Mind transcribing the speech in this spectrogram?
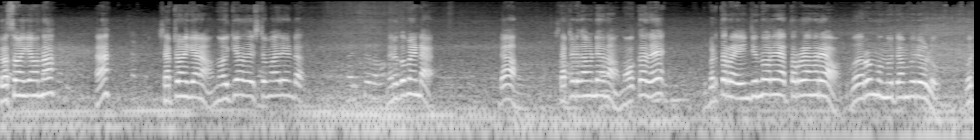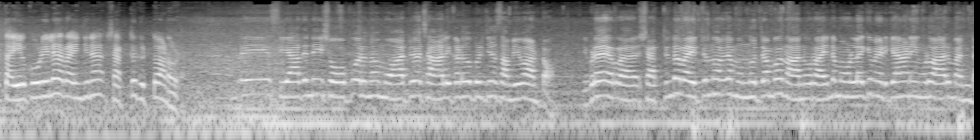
ഡ്രസ്സ് വാങ്ങിക്കാൻ വന്നാ? ഏ? ഷർട്ട് വാങ്ങിക്കാനോ? നോക്കിയോ? അത് ഇഷ്ടംമാരി ഉണ്ട്. നിനക്കും വേണ്ട. ഡാ ഷർട്ട് എടുക്കാൻ വേണ്ടി വന്നോ? നോക്കാതെ. ഇവിടുത്തെ റേഞ്ച് എന്ന് പറഞ്ഞാൽ എത്ര രൂപയാണെന്നറിയോ? വെറും മുന്നൂറ്റമ്പത് രൂപ ഉള്ളൂ. ഒരു തയ്യൽ കൂടിയിലെ റേഞ്ചിന് ഷർട്ട് കിട്ടുവാണ് ഇവിടെ. നമ്മുടെ ഈ സിയാദിന്റെ ഈ ഷോപ്പ് വരുന്ന മൂവാറ്റുപുഴ ചാലിക്കടവ് ബ്രിഡ്ജിന് സമീപമാണ് ഇവിടെ ഷർട്ടിന്റെ റേറ്റ് എന്ന് പറഞ്ഞാൽ മുന്നൂറ്റമ്പത് നാനൂറ്. അതിന്റെ മുകളിലേക്ക് മേടിക്കാനാണ് ഇങ്ങോട്ട് ആരും വരണ്ട.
